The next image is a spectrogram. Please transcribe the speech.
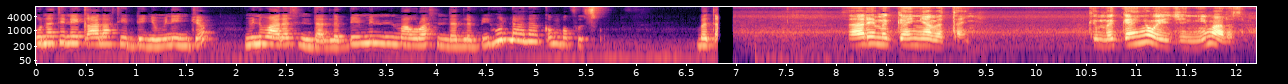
እውነት እኔ ቃላት የለኝም። እኔ እንጃ ምን ማለት እንዳለብኝ ምን ማውራት እንዳለብኝ ሁሉ አላውቅም በፍጹም። ዛሬ መጋኛ መታኝ። መጋኛ ወይ ጅኒ ማለት ነው።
